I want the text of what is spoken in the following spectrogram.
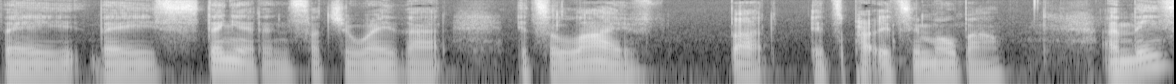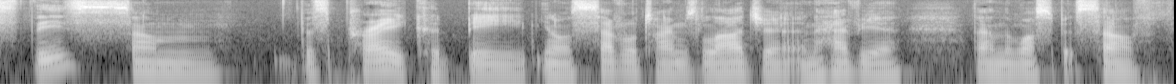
They they sting it in such a way that it's alive, but it's it's immobile, and these these um this prey could be you know several times larger and heavier than the wasp itself,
